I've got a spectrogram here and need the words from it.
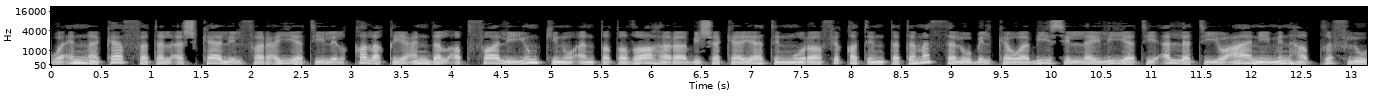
وإن كافة الأشكال الفرعية للقلق عند الأطفال يمكن أن تتظاهر بشكايات مرافقة تتمثل بالكوابيس الليلية التي يعاني منها الطفل،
